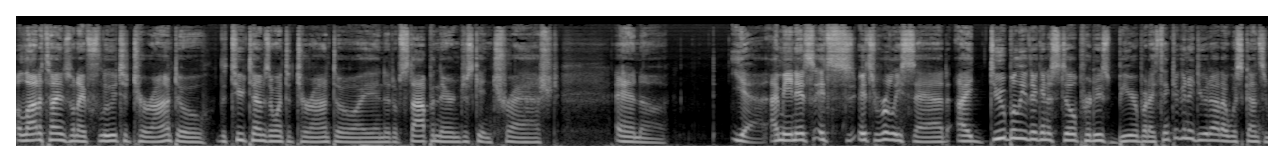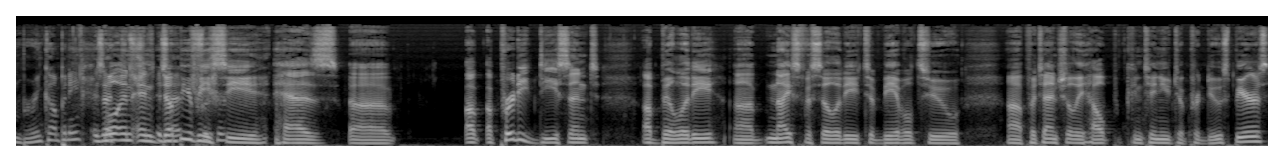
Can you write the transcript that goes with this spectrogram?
a lot of times when I flew to Toronto, the two times I went to Toronto, I ended up stopping there and just getting trashed. And uh, yeah, I mean it's it's it's really sad. I do believe they're going to still produce beer, but I think they're going to do it out of Wisconsin Brewing Company. Is that well, and, and for sure? WBC has uh, a, a pretty decent ability, uh, nice facility to be able to uh, potentially help continue to produce beers.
